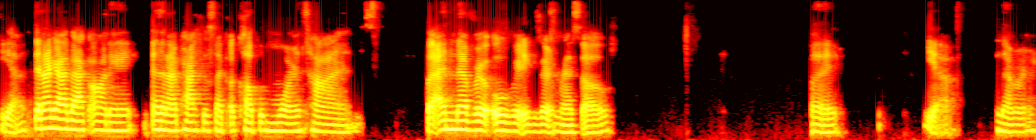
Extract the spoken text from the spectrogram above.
yeah, then I got back on it and then I practiced like a couple more times, but I never overexert myself. But yeah, never.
